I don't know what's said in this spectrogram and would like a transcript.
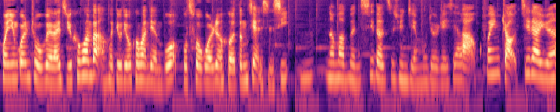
欢迎关注未来局科幻办和丢丢科幻电波，不错过任何登舰信息。嗯，那么本期的资讯节目就是这些啦，欢迎找接待员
